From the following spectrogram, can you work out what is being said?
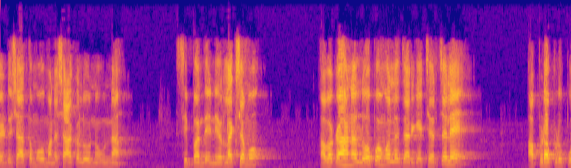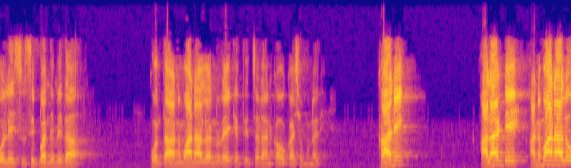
రెండు శాతమో మన శాఖలోనూ ఉన్న సిబ్బంది నిర్లక్ష్యమో అవగాహన లోపం వల్ల జరిగే చర్చలే అప్పుడప్పుడు పోలీసు సిబ్బంది మీద కొంత అనుమానాలను రేకెత్తించడానికి అవకాశం ఉన్నది. కానీ అలాంటి అనుమానాలు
